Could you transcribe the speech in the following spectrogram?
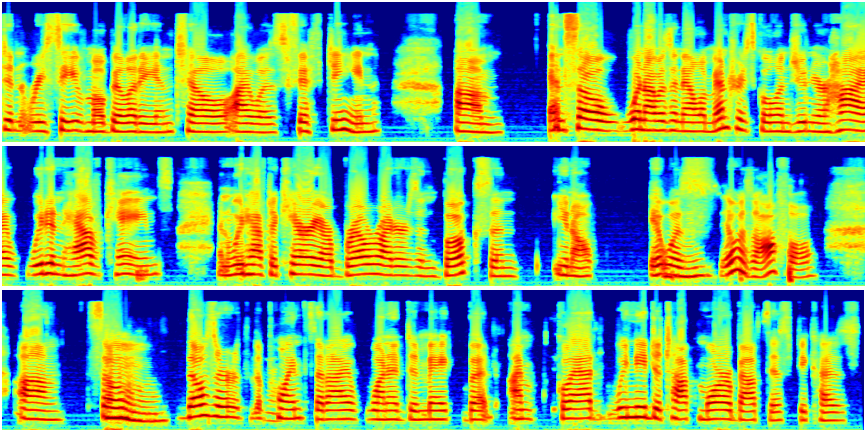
didn't receive mobility until I was 15. Um, and so when I was in elementary school and junior high, we didn't have canes and we'd have to carry our braille writers and books and you know it was it was awful. Um, so Mm. those are the points that I wanted to make, but I'm glad we need to talk more about this because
